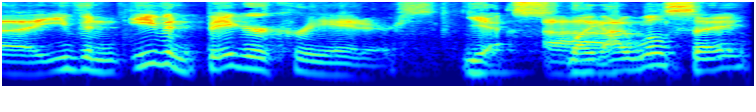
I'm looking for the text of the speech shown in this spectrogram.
uh, even even bigger creators. yes. Like i will Um, say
